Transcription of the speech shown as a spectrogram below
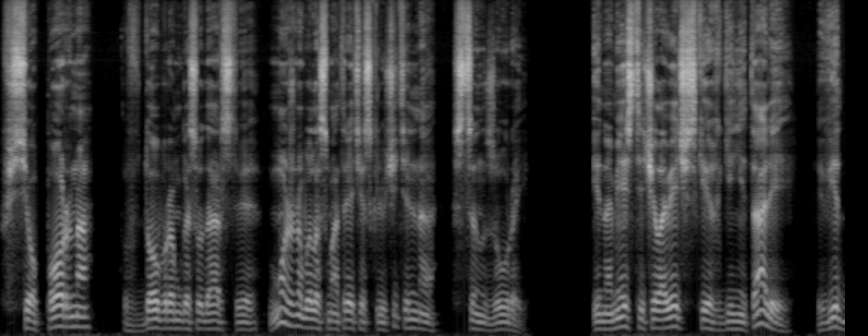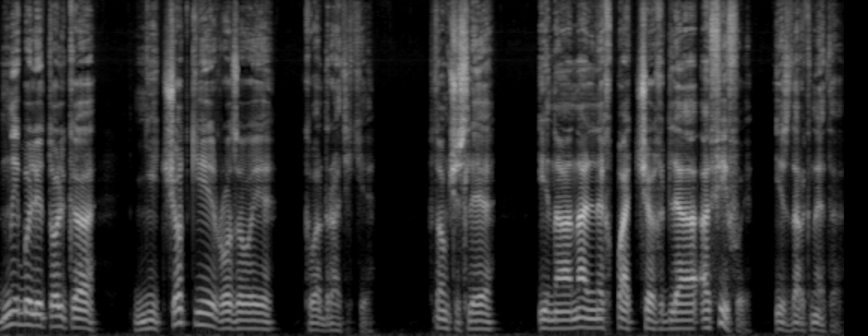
все порно в добром государстве можно было смотреть исключительно с цензурой. И на месте человеческих гениталий видны были только нечеткие розовые квадратики, в том числе и на анальных патчах для Афифы из Даркнета.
